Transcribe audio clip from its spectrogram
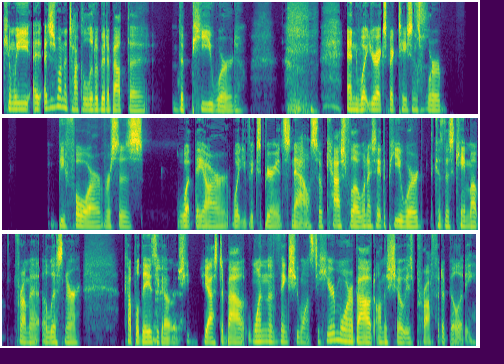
can we? I, I just want to talk a little bit about the the P word and what your expectations were before versus what they are, what you've experienced now. So cash flow. When I say the P word, because this came up from a, a listener a couple days ago, she, she asked about one of the things she wants to hear more about on the show is profitability.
